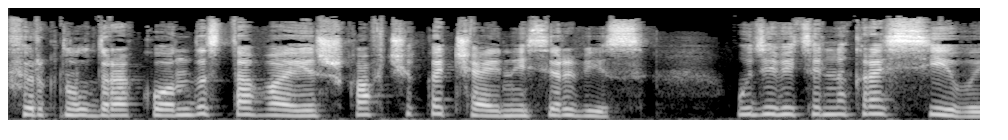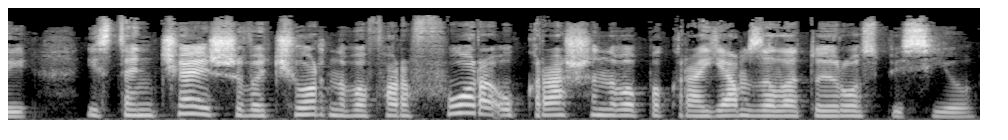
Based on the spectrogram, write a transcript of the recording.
фыркнул дракон, доставая из шкафчика чайный сервиз. Удивительно красивый, из тончайшего черного фарфора, украшенного по краям золотой росписью.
